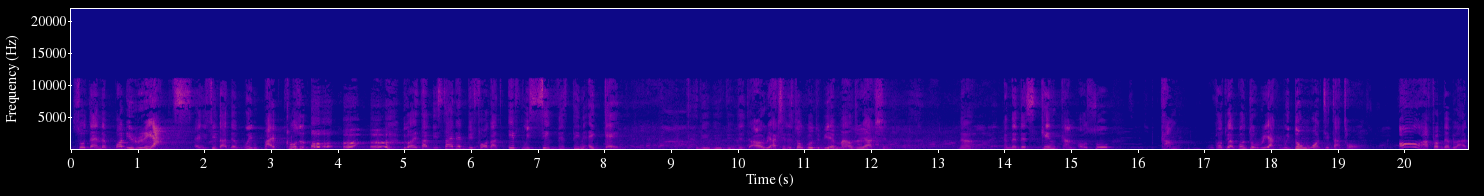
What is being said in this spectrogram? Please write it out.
So then the body reacts, and you see that the windpipe closes oh, oh, oh, oh because it had decided before that if we see this thing again, our reaction is not going to be a mild reaction. Now, and then the skin can also come because we are going to react. We don't want it at all. All are from the blood.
